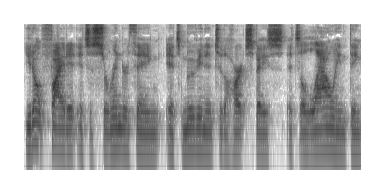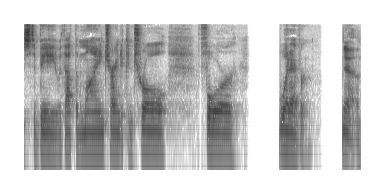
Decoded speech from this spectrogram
you don't fight it. It's a surrender thing. It's moving into the heart space. It's allowing things to be without the mind trying to control for whatever. Yeah.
